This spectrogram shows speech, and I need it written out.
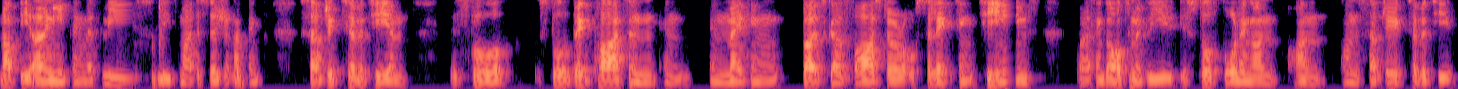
not the only thing that leads leads my decision. I think subjectivity and is still still a big part in in in making boats go faster or selecting teams. But I think ultimately you're still falling on on on the subjectivity,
